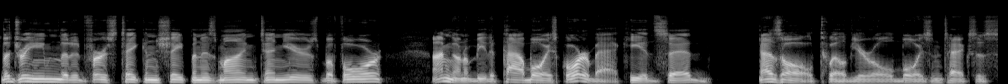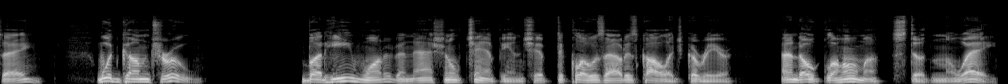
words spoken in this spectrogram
the dream that had first taken shape in his mind ten years before, I'm going to be the Cowboys quarterback, he had said, as all 12 year old boys in Texas say, would come true. But he wanted a national championship to close out his college career, and Oklahoma stood in the way.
